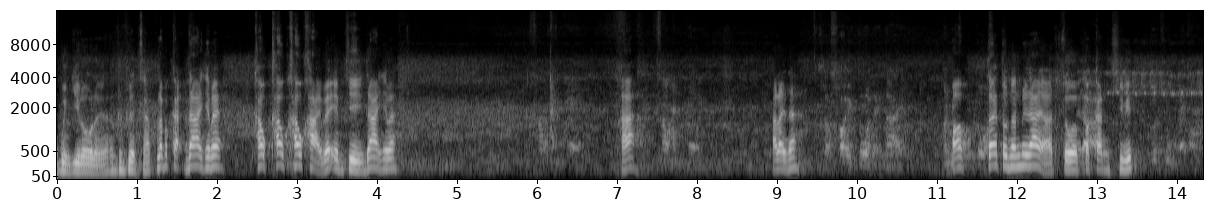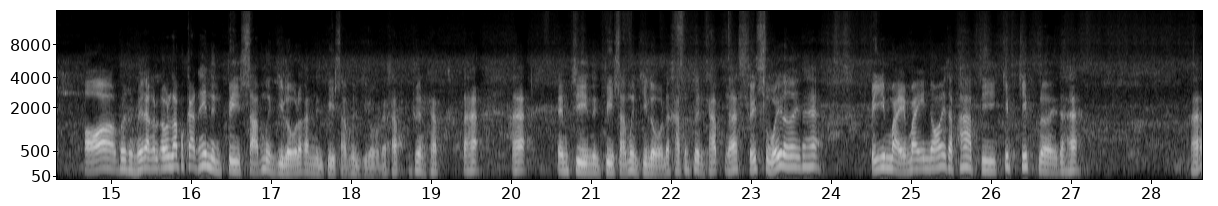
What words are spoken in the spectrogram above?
60,000กิโลเลยนะครับเพื่อนๆครับ รับประกันได้ใช่ไหมเข้าเข้าเข้าขายไว้ MG ได้ใช่ไหมฮะเข้าอันแทนอะไรนะเข้าอีกตัวไหนได้ มันมีอ๋อสองตัว ได้ตัวนั้นไม่ได้เหรอ ตัวประกันชีวิตตัวถูกไม่ได้ อ๋อไปถึงไม่ได้เรารับประกันให้หนึ่งปีสามหมื่นกิโลแล้วกันหนึ่งปีสามหมื่นกิโลนะครับเพื่อนครับนะฮะนะฮะ MG หนึ่งปีสามหมื่นกิโลนะครับเพื่อนๆครับนะสวยๆเลยนะฮะปีใหม่ไม่น้อยสภาพดีกิ๊บๆเลยนะฮะนะฮะ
